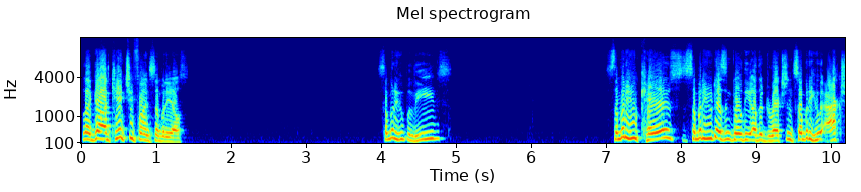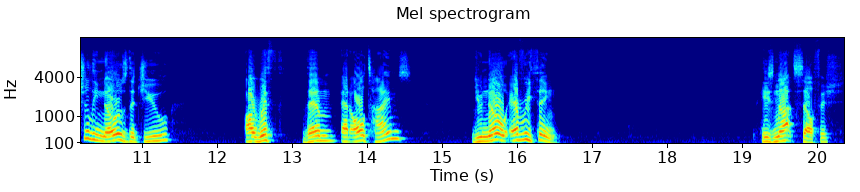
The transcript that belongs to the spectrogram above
Like, God, can't you find somebody else? Somebody who believes? Somebody who cares? Somebody who doesn't go the other direction? Somebody who actually knows that you are with them at all times? You know everything. He's not selfish.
